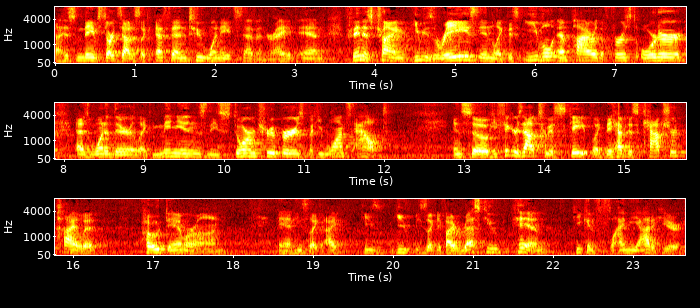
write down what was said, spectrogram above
uh, his name starts out as like FN2187, right? And Finn is trying, he was raised in like this evil empire, the First Order, as one of their like minions, these stormtroopers, but he wants out. And so he figures out to escape, like they have this captured pilot, Poe Dameron, and he's like, I, he's, he, he's like, if I rescue him, he can fly me out of here.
